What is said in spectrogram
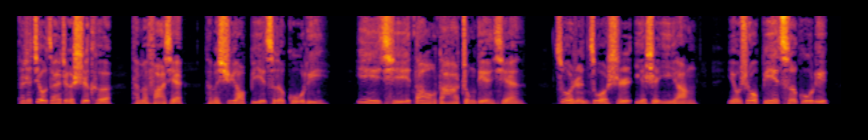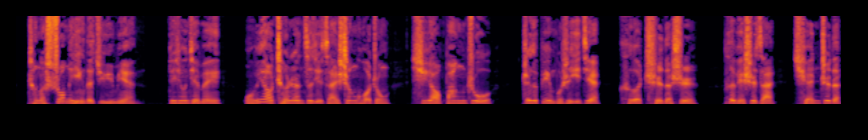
但是就在这个时刻，他们发现他们需要彼此的鼓励，一起到达终点线。做人做事也是一样，有时候彼此鼓励成了双赢的局面。弟兄姐妹，我们要承认自己在生活中需要帮助，这个并不是一件可耻的事。特别是在全知的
